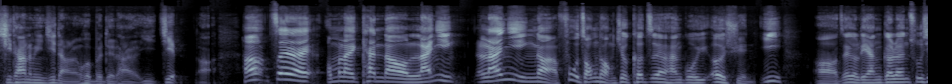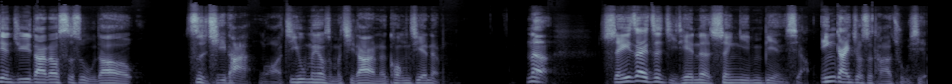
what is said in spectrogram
其他的民进党人会不会对他有意见啊？好，再来，我们来看到蓝营，蓝营呢，副总统就柯志恩、韩国瑜二选一。啊，这个两个人出现几率达到四十五到四十七趴，哇，几乎没有什么其他人的空间了。那谁在这几天的声音变小，应该就是他出现。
